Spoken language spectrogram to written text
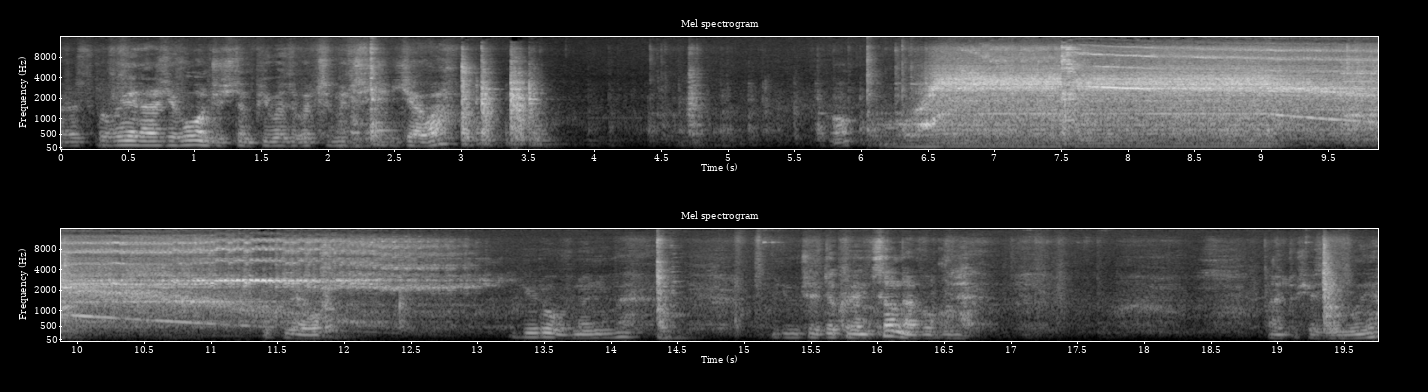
Ale spróbuję na razie włączyć tę piłę, zobaczymy czy się działa. O. Puknęło. Takie równo niby. Nie wiem czy jest dokręcona w ogóle. Ale tu się zdejmuje.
